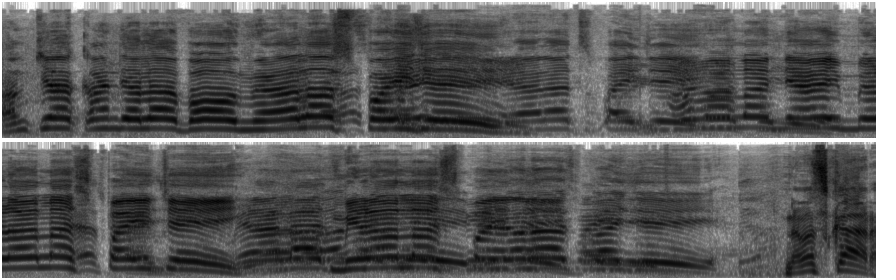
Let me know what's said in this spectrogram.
आमच्या कांद्याला भाव मिळालाच पाहिजे. आम्हाला न्याय मिळालाच पाहिजे. मिळालाच पाहिजे. पाहिजे. नमस्कार.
